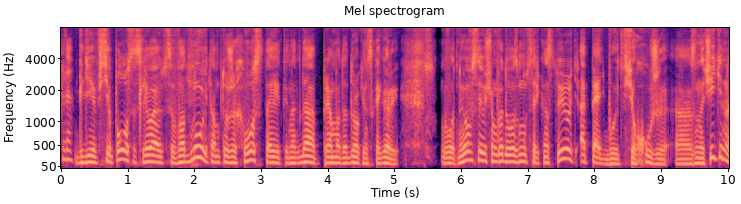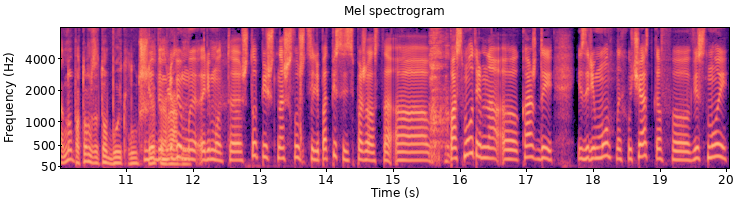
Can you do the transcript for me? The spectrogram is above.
да. где все полосы сливаются в одну, и там тоже хвост стоит иногда прямо до Дрокинской горы. Вот. Но его в следующем году возьмутся реконструировать. Опять будет все хуже э, значительно, но потом зато будет лучше. Любим, Это радует. любим мы ремонт. Э, Что пишут наши слушатели? Подписывайтесь, пожалуйста. А, Посмотрим на э, каждый из ремонтных участков э, весной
